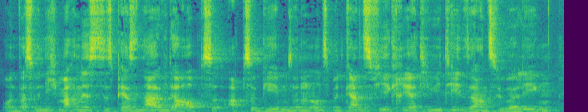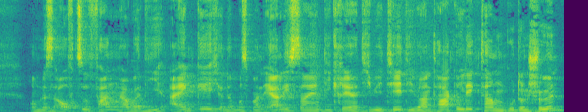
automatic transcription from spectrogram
Und was wir nicht machen, ist, das Personal wieder abzugeben, sondern uns mit ganz viel Kreativität Sachen zu überlegen, um das aufzufangen. Aber die eigentlich, und da muss man ehrlich sein, die Kreativität, die wir an den Tag gelegt haben, gut und schön,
